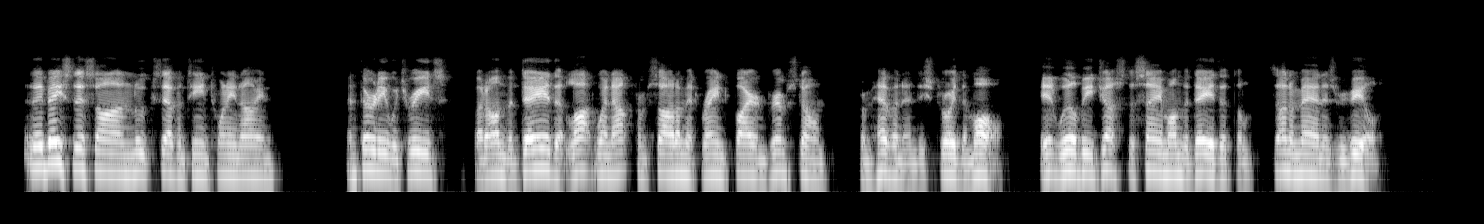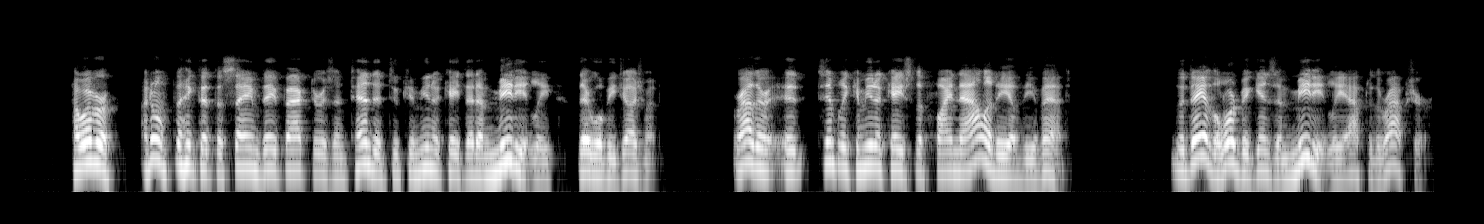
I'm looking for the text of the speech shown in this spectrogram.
They base this on Luke 17, 29 and 30, which reads, But on the day that Lot went out from Sodom, it rained fire and brimstone from heaven and destroyed them all. It will be just the same on the day that the Son of Man is revealed. However, I don't think that the same day factor is intended to communicate that immediately there will be judgment. Rather, it simply communicates the finality of the event. The day of the Lord begins immediately after the rapture,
